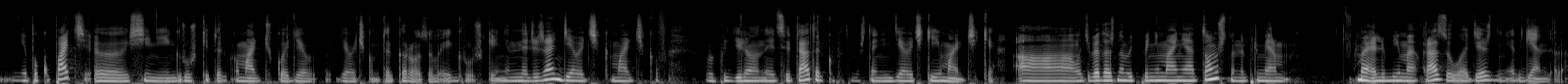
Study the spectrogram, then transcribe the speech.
не покупать э, синие игрушки только мальчику, а дев- девочкам только розовые игрушки. Не наряжать девочек и мальчиков в определенные цвета только потому, что они девочки и мальчики. А у тебя должно быть понимание о том, что, например, моя любимая фраза «у одежды нет гендера».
